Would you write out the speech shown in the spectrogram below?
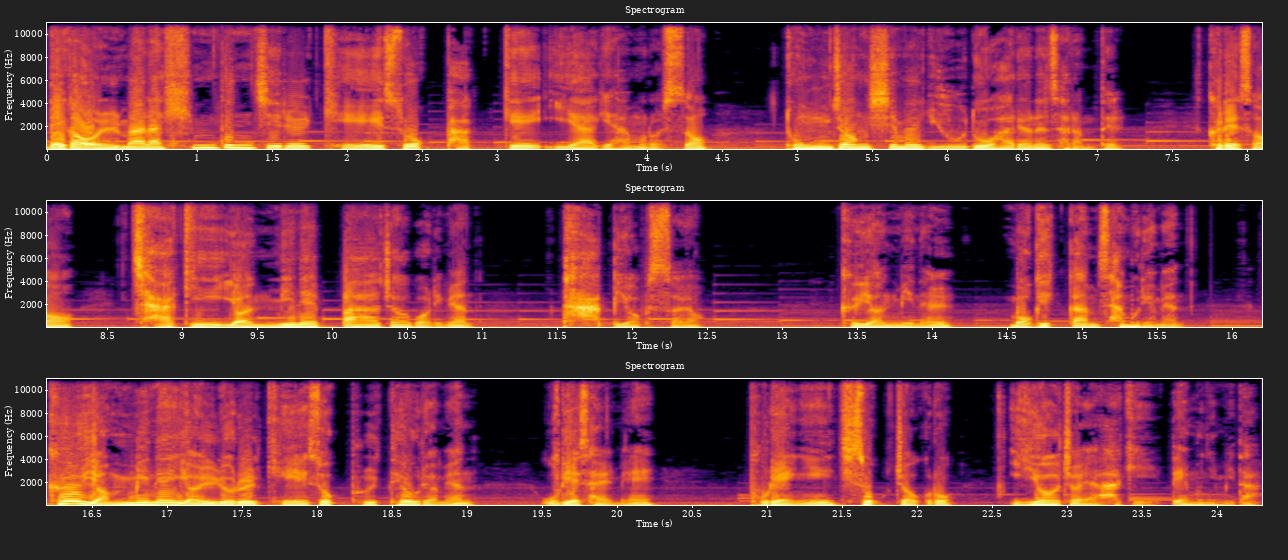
내가 얼마나 힘든지를 계속 밖에 이야기함으로써 동정심을 유도하려는 사람들, 그래서 자기 연민에 빠져버리면 답이 없어요. 그 연민을 먹잇감 삼으려면, 그 연민의 연료를 계속 불태우려면 우리의 삶에 불행이 지속적으로 이어져야 하기 때문입니다.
